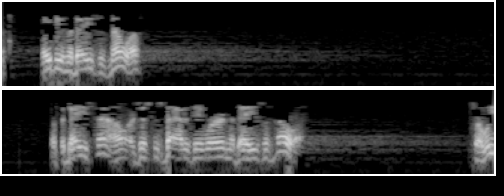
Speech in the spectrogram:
maybe in the days of Noah. The days now are just as bad as they were in the days of Noah. So we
